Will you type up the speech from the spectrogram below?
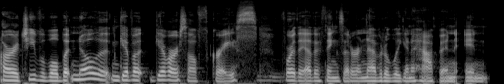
are achievable, but know that and give a, give ourselves grace for the other things that are inevitably going to happen. In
